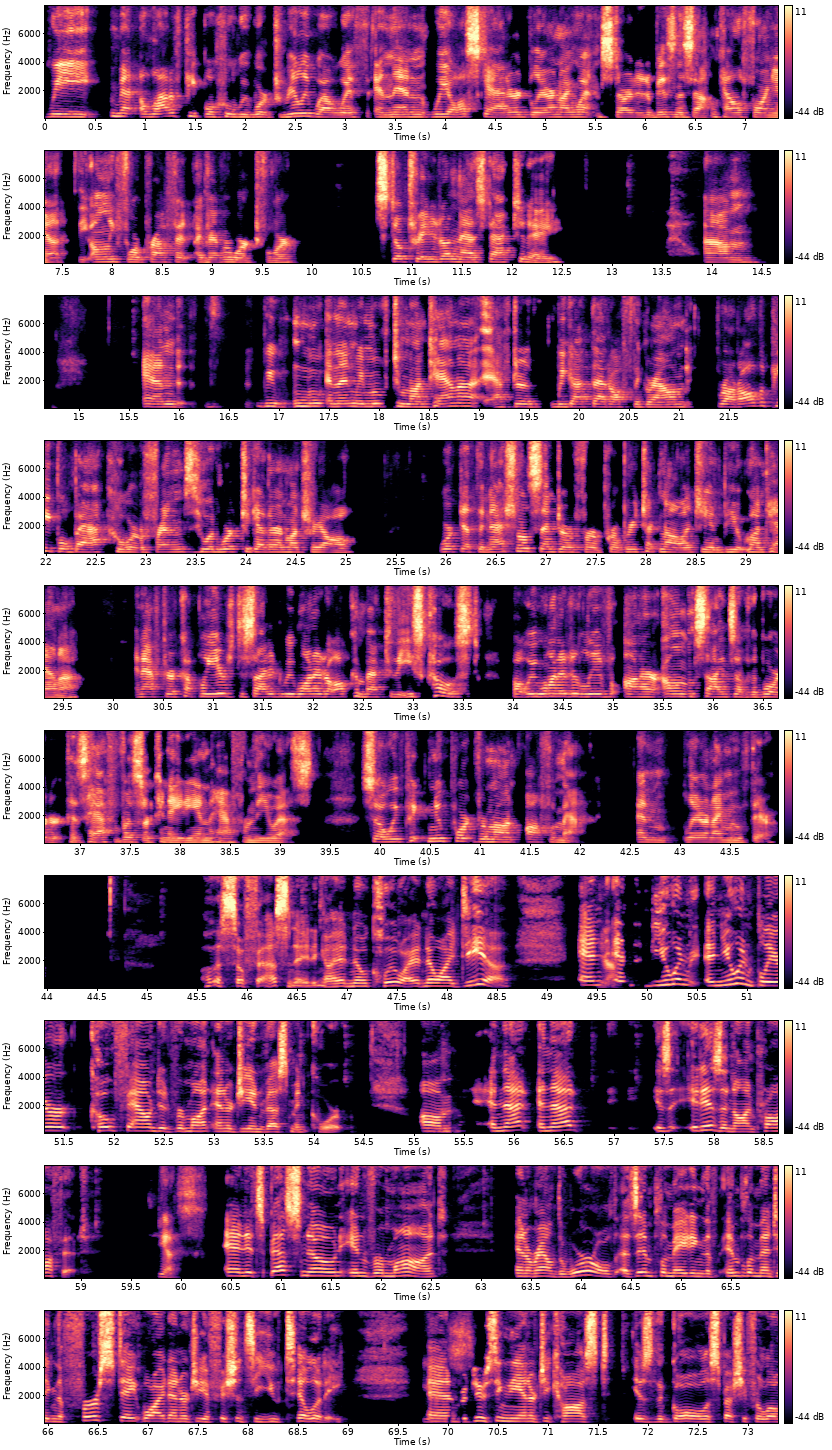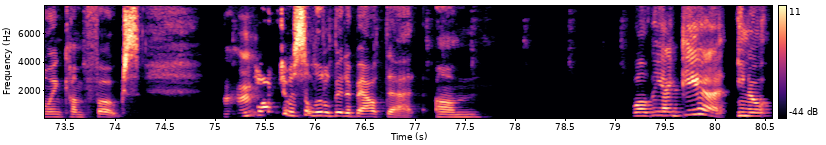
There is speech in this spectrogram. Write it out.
we met a lot of people who we worked really well with and then we all scattered. Blair and i went and started a business out in california the only for-profit i've ever worked for. Still traded on nasdaq today. Wow. um, and we and then we moved to montana after we got that off the ground brought all the people back who were friends who had worked together in montreal worked at the national center for appropriate technology in butte montana and after a couple of years decided we wanted to all come back to the east coast but we wanted to live on our own sides of the border because half of us are canadian and half from the us so we picked newport vermont off a map and blair and i moved there Oh, that's so fascinating. I had no clue. I had no idea. And, Yeah. and you and and you and Blair co-founded Vermont Energy Investment Corp. Um, Mm-hmm. and that and that is it is a nonprofit. Yes. And it's best known in Vermont and around the world as implementing the implementing the first statewide energy efficiency utility. And reducing the energy cost is the goal especially for low income folks. Mhm. talk to us a little bit about that. Um, Well, the idea, you know,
